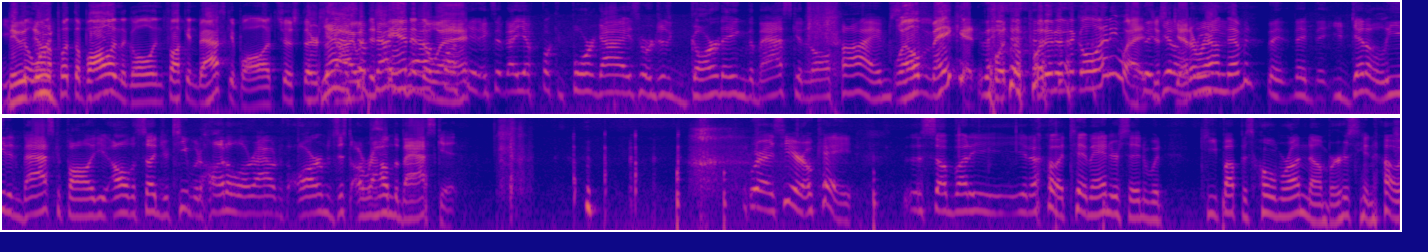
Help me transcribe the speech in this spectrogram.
You they, still want to put the ball in the goal in fucking basketball. It's just there's yeah, a guy with his hand in the way. Fucking, except now you have fucking four guys who are just guarding the basket at all times. well, make it. Put the, put it in the goal anyway. just get, get around them. And... They, they, they, you'd get a lead in basketball, and you, all of a sudden your team would huddle around with arms just around the basket. Whereas here, okay, somebody, you know, a Tim Anderson would keep up his home run numbers, you know,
